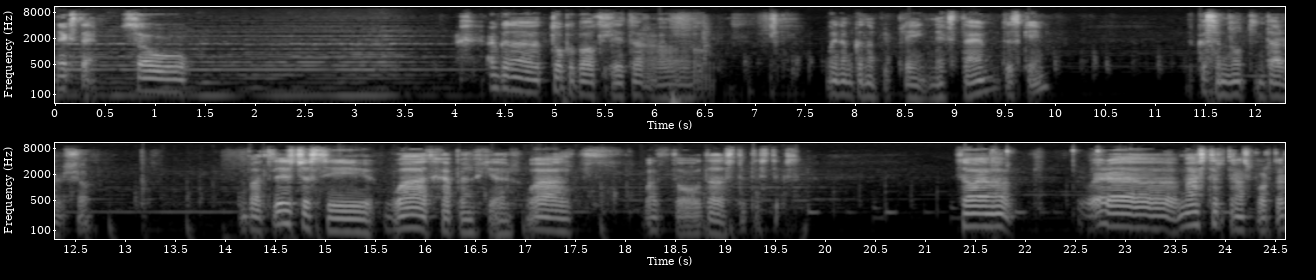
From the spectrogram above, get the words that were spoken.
next time. So I'm gonna talk about later uh, when I'm gonna be playing next time this game because I'm not entirely sure. But let's just see what happened here. What what's all the statistics? So uh, we're a master transporter.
